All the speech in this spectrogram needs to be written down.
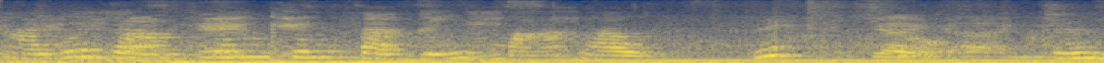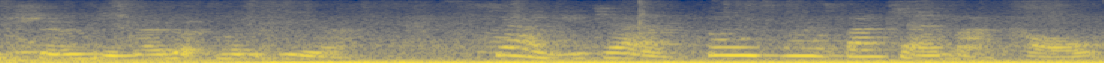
下一站東涌發展碼頭。Next stop, Zhengzhou Development Area. 下一站東涌發展碼頭。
